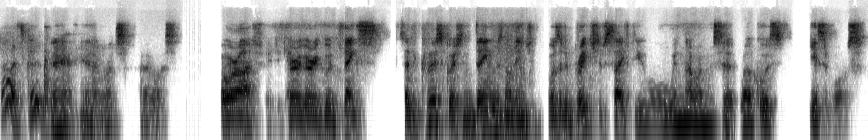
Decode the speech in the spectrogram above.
Oh, it's good. Yeah, yeah, it was. It was. All right. Very, very good. Thanks. So the first question, Dean was not injured. Was it a breach of safety law when no one was hurt? Well, of course, yes, it was.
